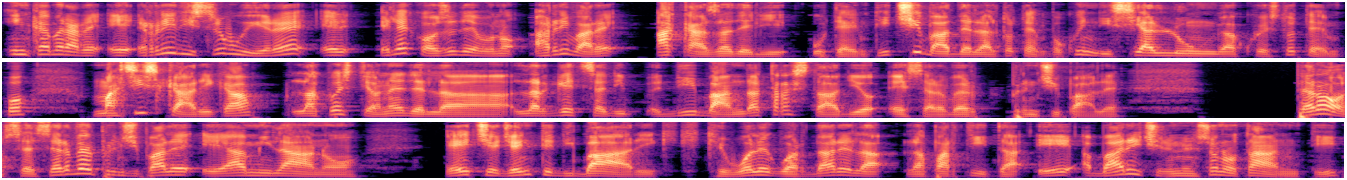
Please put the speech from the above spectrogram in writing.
incamerare e ridistribuire e, e, le cose devono arrivare a casa degli utenti. Ci va dell'altro tempo, quindi si allunga questo tempo, ma si scarica la questione della larghezza di, di banda tra stadio e server principale. Però se il server principale è a Milano e c'è gente di Bari che vuole guardare la, la, partita e a Bari ce ne sono tanti,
